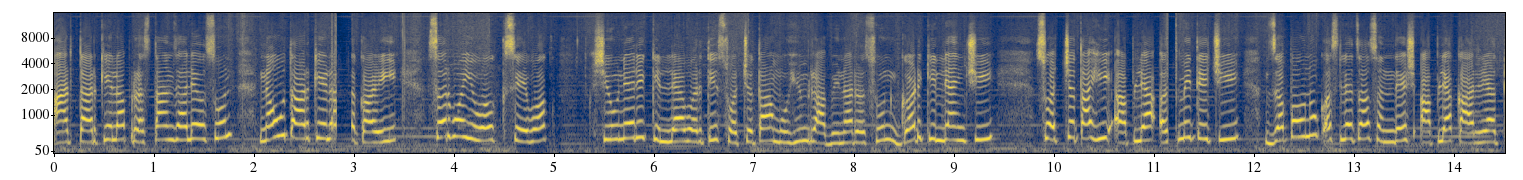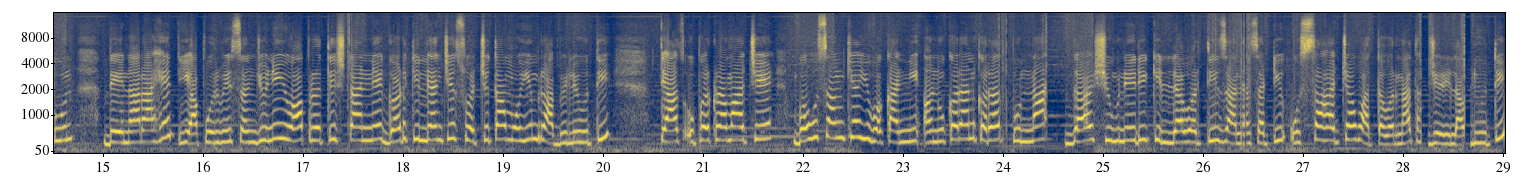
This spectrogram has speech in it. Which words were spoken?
आठ तारखेला प्रस्थान झाले असून नऊ तारखेला सकाळी सर्व युवक सेवक शिवनेरी किल्ल्यावरती स्वच्छता मोहीम राबविणार असून गड किल्ल्यांची स्वच्छता ही आपल्या अस्मितेची जपवणूक असल्याचा संदेश आपल्या कार्यातून देणार आहेत. यापूर्वी संजीवनी युवा प्रतिष्ठानने गड किल्ल्यांची स्वच्छता मोहीम राबविली होती. त्याच उपक्रमाचे बहुसंख्य युवकांनी अनुकरण करत पुन्हा एकदा शिवनेरी किल्ल्यावरती जाण्यासाठी उत्साहाच्या वातावरणात हजेरी लावली होती.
